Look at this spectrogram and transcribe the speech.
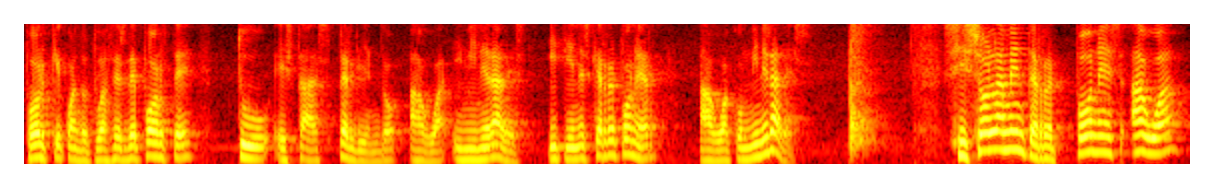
porque cuando tú haces deporte, tú estás perdiendo agua y minerales y tienes que reponer agua con minerales. Si solamente repones agua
